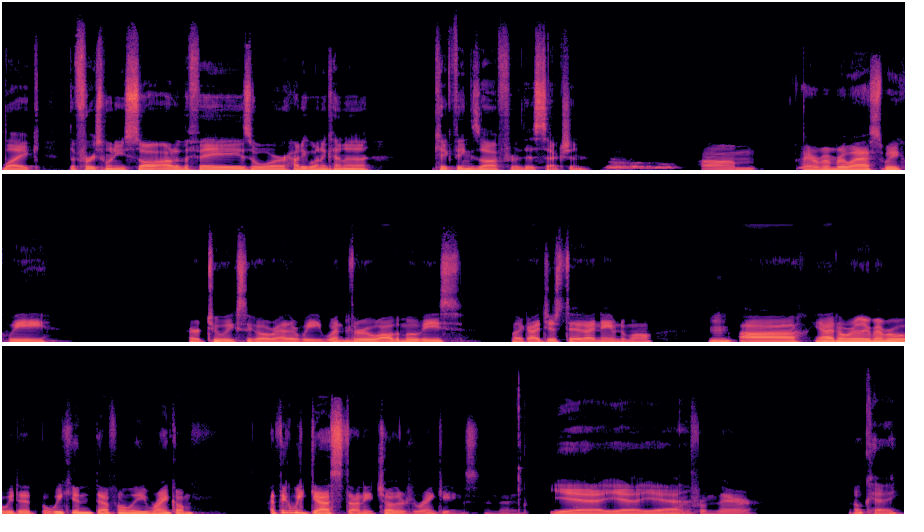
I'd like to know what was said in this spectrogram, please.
like the first one you saw out of the phase or how do you want to kind of kick things off for this section? um, I remember last week we, or two weeks ago rather, we went Mhm. through all the movies, like I just did. I named them all. Mhm. Uh, yeah, I don't really remember what we did, but we can definitely rank them. I think we guessed on each other's rankings, and then Yeah, yeah, yeah. from there. Okay.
